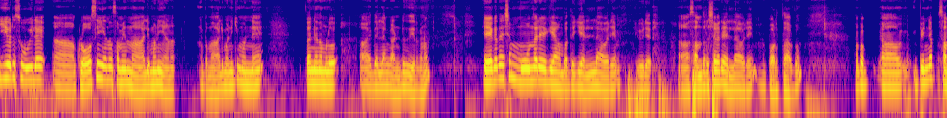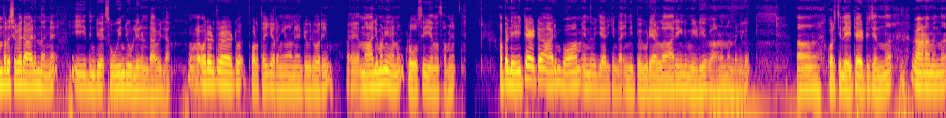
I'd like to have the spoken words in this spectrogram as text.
ഈ ഒരു സൂയിലെ ക്ലോസ് ചെയ്യുന്ന സമയം നാല് മണിയാണ്. അപ്പോൾ നാല് മണിക്ക് മുന്നേ തന്നെ നമ്മൾ ഇതെല്ലാം കണ്ടു തീർക്കണം. ഏകദേശം മൂന്നരയൊക്കെ ആകുമ്പോഴത്തേക്കും എല്ലാവരെയും ഇവർ സന്ദർശകരെ എല്ലാവരെയും പുറത്താക്കും. അപ്പം പിന്നെ സന്ദർശകരാരും തന്നെ ഈ ഇതിന്റെ സൂവിന്റെ ഉള്ളിൽ ഉണ്ടാവില്ല ഓരോരുത്തരായിട്ട് പുറത്തേക്ക് ഇറങ്ങാനായിട്ട് ഇവർ പറയും നാല് മണിയാണ് ക്ലോസ് ചെയ്യുന്ന സമയം. അപ്പോൾ ലേറ്റായിട്ട് ആരും പോകാം എന്ന് വിചാരിക്കേണ്ട. ഇനിയിപ്പോൾ ഇവിടെയുള്ള ആരെങ്കിലും വീഡിയോ കാണുന്നുണ്ടെങ്കിൽ കുറച്ച് ലേറ്റായിട്ട് ചെന്ന് കാണാമെന്ന്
